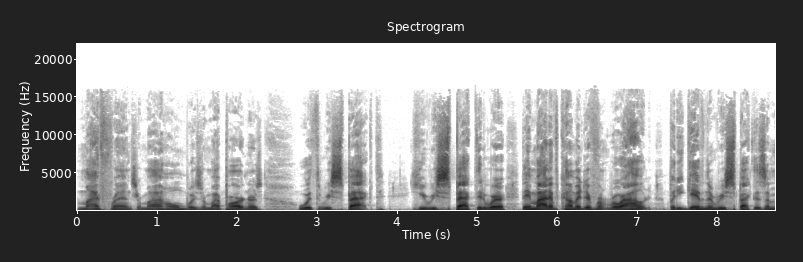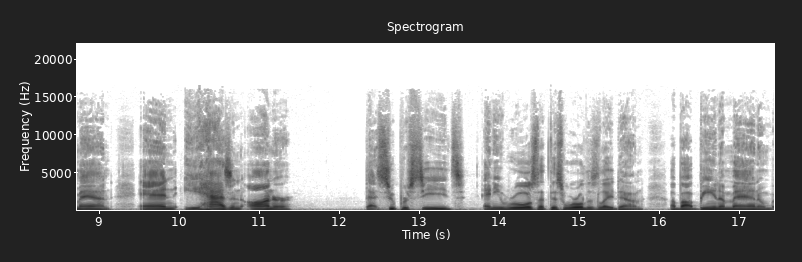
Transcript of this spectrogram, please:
my friends or my homeboys or my partners with respect. he respected where they might have come a different route, but he gave them respect as a man. And he has an honor that supersedes any rules that this world has laid down about being a man and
